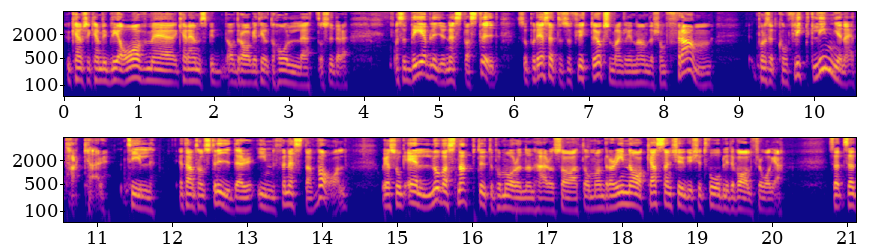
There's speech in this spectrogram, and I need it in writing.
Hur kanske kan vi bli av med karensavdraget helt och hållet och så vidare. Alltså det blir ju nästa strid. Så på det sättet så flyttar ju också Magdalena Andersson fram på något sätt konfliktlinjerna ett hack här till ett antal strider inför nästa val. Och jag såg LO var snabbt ute på morgonen här och sa att om man drar in a-kassan 2022 blir det valfråga. Så att, så att,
